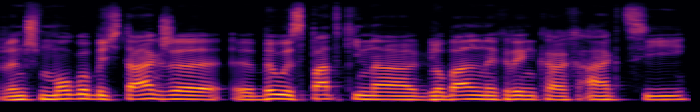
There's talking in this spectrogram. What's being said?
Wręcz mogło być tak, że e, były spadki na globalnych rynkach akcji,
